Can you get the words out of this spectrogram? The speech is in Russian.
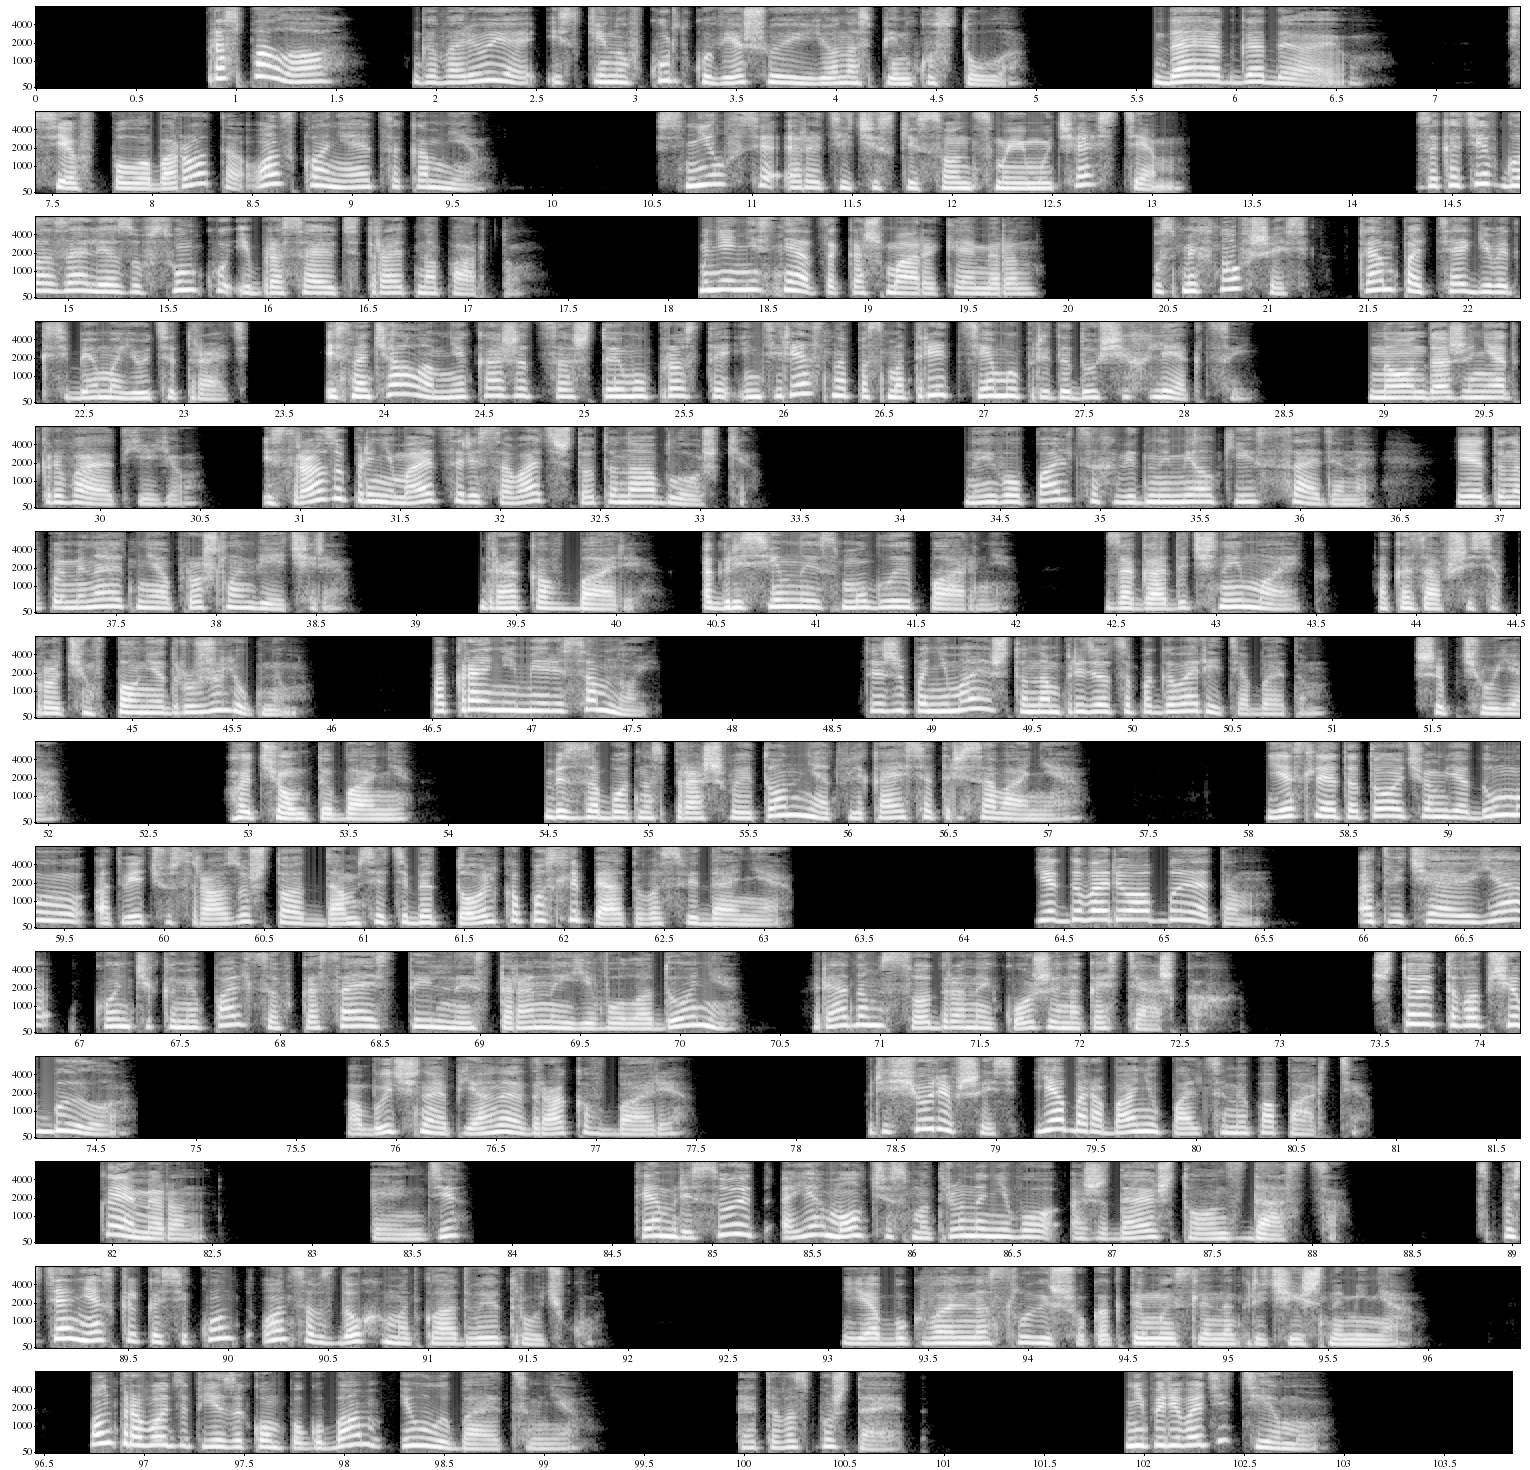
«Проспала», — говорю я и, скинув куртку, вешаю ее на спинку стула. «Дай отгадаю». Сев полоборота, он склоняется ко мне. Снился эротический сон с моим участием? Закатив глаза, лезу в сумку и бросаю тетрадь на парту. Мне не снятся кошмары, Кэмерон. Усмехнувшись, Кэм подтягивает к себе мою тетрадь. И сначала мне кажется, что ему просто интересно посмотреть темы предыдущих лекций. Но он даже не открывает ее и сразу принимается рисовать что-то на обложке. На его пальцах видны мелкие ссадины, и это напоминает мне о прошлом вечере. Драка в баре, агрессивные смуглые парни, загадочный Майк, оказавшийся, впрочем, вполне дружелюбным. По крайней мере, со мной. «Ты же понимаешь, что нам придется поговорить об этом?» — шепчу я. «О чем ты, Банни?» — беззаботно спрашивает он, не отвлекаясь от рисования. «Если это то, о чем я думаю, отвечу сразу, что отдамся тебе только после пятого свидания». «Я говорю об этом», Отвечаю я, кончиками пальцев касаясь тыльной стороны его ладони рядом с содранной кожей на костяшках. Что это вообще было? Обычная пьяная драка в баре. Прищурившись, я барабаню пальцами по парте. Кэмерон. Энди. Кэм рисует, а я молча смотрю на него, ожидая, что он сдастся. Спустя несколько секунд он со вздохом откладывает ручку. Я буквально слышу, как ты мысленно кричишь на меня. Он проводит языком по губам и улыбается мне. Это возбуждает. Не переводи тему.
